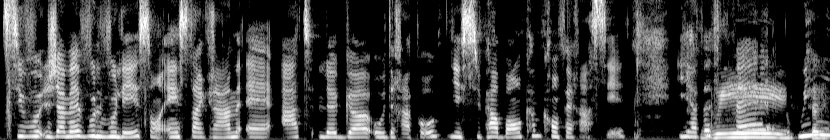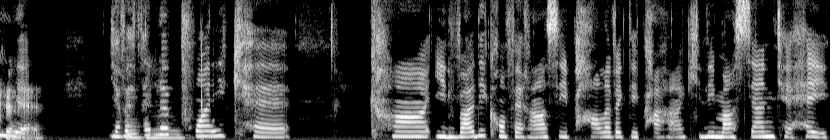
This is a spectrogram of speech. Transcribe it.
Si vous, jamais vous le voulez, son Instagram est at le gars au drapeau. Il est super bon comme conférencier. Il avait oui, fait, oui, je le connais. Il avait fait le point que quand il va à des conférences et il parle avec des parents, qui lui mentionnent que, hey,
